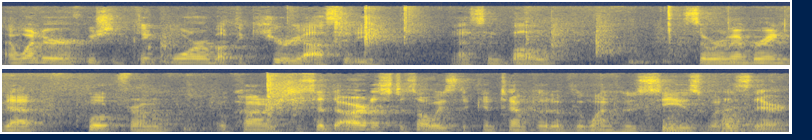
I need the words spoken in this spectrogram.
I wonder if we should think more about the curiosity that's involved. So remembering that quote from O'Connor, she said, "The artist is always the contemplative, the one who sees what is there.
